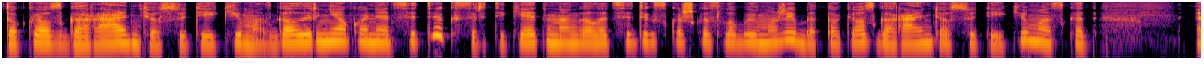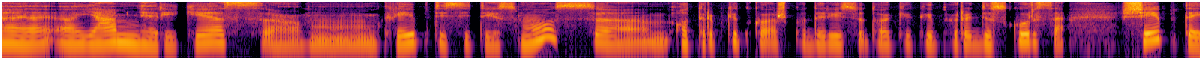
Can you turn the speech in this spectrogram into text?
tokios garantijos suteikimas, gal ir nieko neatsitiks ir tikėtina, gal atsitiks kažkas labai mažai, bet tokios garantijos suteikimas, kad jam nereikės kreiptis į teismus, o tarp kitko aš padarysiu tokį kaip ir diskursą. Šiaip tai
